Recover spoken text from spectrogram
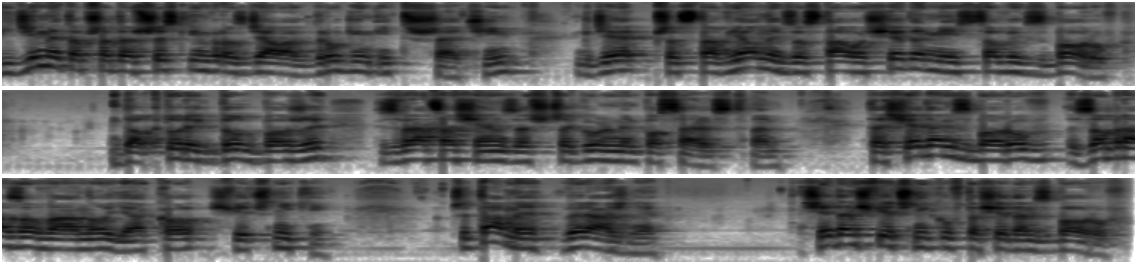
Widzimy to przede wszystkim w rozdziałach drugim i trzecim, gdzie przedstawionych zostało siedem miejscowych zborów, do których Duch Boży zwraca się ze szczególnym poselstwem. Te siedem zborów zobrazowano jako świeczniki. Czytamy wyraźnie. Siedem świeczników to siedem zborów.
